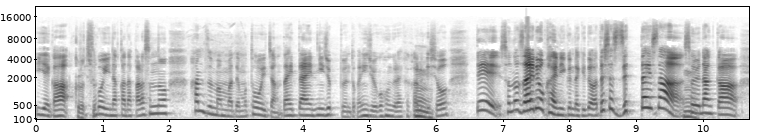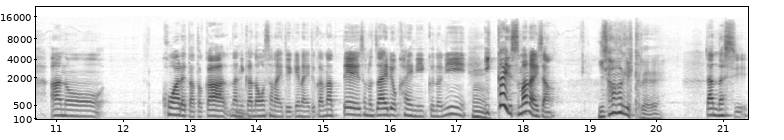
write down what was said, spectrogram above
家が그렇죠 すごい田舎だからそのハンズマンまでも遠いじゃん大体20分とか25分ぐらいかかるでしょ、でその材料買いに行くんだけど私たち絶対さ、うんそういうなんかあの壊れたとか何か直さないといけないとかなって、その材料買いに行くのに、うん1回で済まないじゃん 이상하게 그래. 旦那氏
